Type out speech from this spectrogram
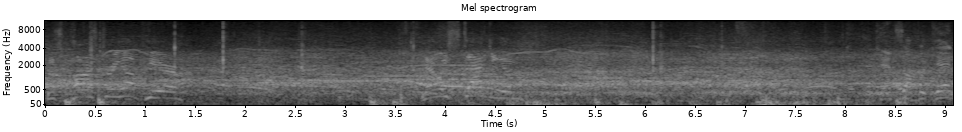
He's posturing up here. Now he's stacking him. Gets up again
